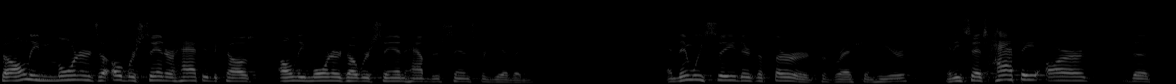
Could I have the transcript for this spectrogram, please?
So only mourners over sin are happy because only mourners over sin have their sins forgiven. And then we see there's a third progression here. And he says, Happy are the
